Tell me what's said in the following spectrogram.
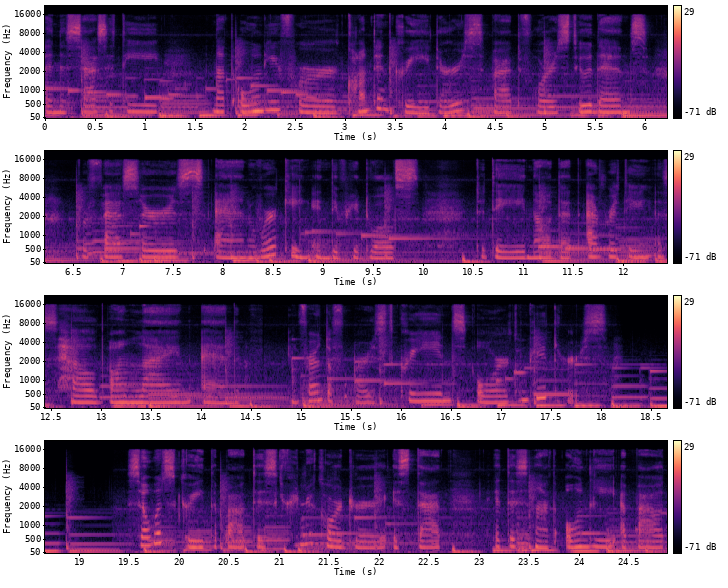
a necessity not only for content creators but for students, professors, and working individuals. Today, now that everything is held online and in front of our screens or computers. So, what's great about this screen recorder is that it is not only about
